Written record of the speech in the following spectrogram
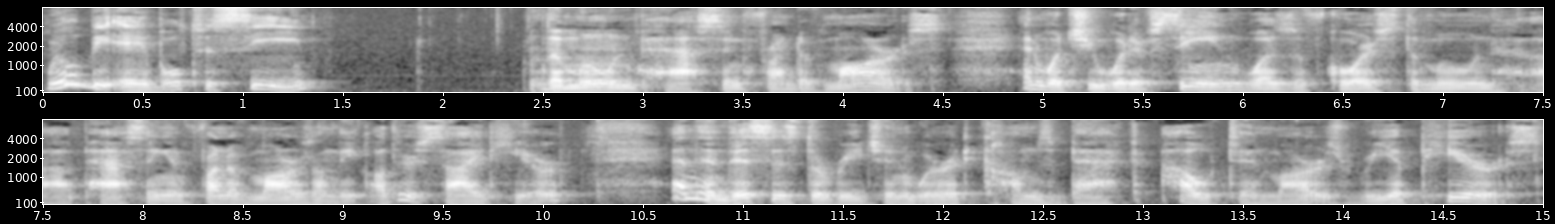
will be able to see the moon pass in front of Mars. And what you would have seen was, of course, the moon uh, passing in front of Mars on the other side here. And then this is the region where it comes back out and Mars reappears.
